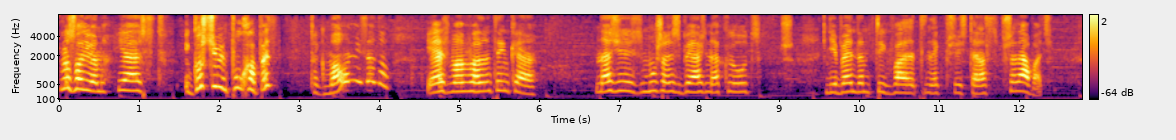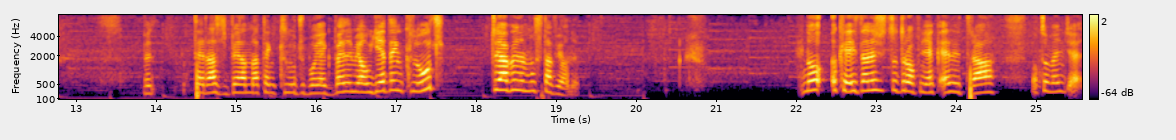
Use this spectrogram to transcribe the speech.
Rozwaliłem, jest. I gościu mi pół HP? Tak mało mi zadał? Jest, mam walentynkę. Na razie muszę zbierać na klucz. Nie będę tych walentynek przecież teraz sprzedawać teraz zbieram na ten klucz, bo jak będę miał jeden klucz, to ja będę ustawiony. No okej, okay, zależy co dropnie, jak Elytra, no to będzie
